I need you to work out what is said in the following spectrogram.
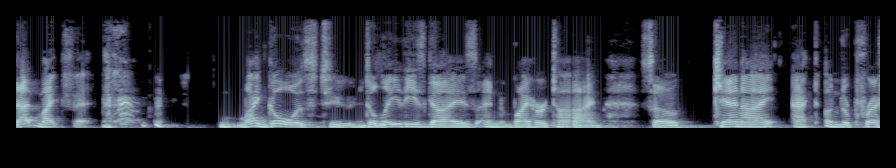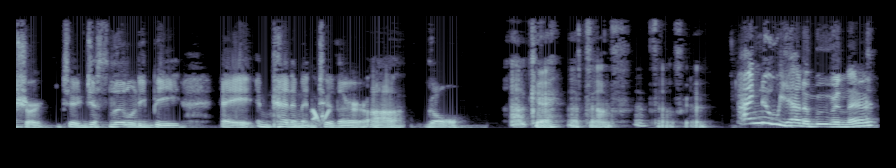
that might fit. My goal is to delay these guys and buy her time. So can I act under pressure to just literally be a impediment to their uh, goal? Okay, that sounds that sounds good. I knew we had a move in there.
